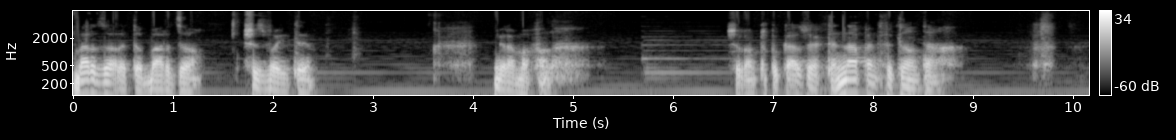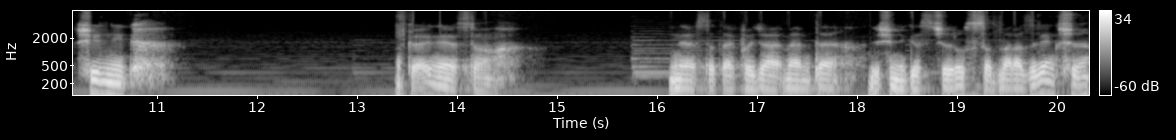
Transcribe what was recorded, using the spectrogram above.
bardzo, ale to bardzo przyzwoity gramofon. Jeszcze Wam tu pokażę, jak ten napęd wygląda. Silnik. Ok, nie jest to nie jest to tak jak powiedziałem MT, gdzie silnik jest 3 Russo dwa razy większy,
